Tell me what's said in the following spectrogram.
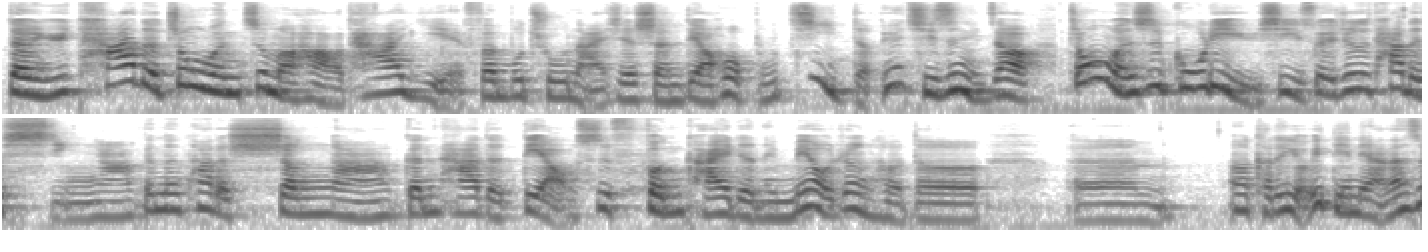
等于他的中文这么好，他也分不出哪一些声调或不记得，因为其实你知道中文是孤立语系，所以就是它的形啊，跟它的声啊，跟它的调是分开的，你没有任何的嗯。呃，可能有一点点，但是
